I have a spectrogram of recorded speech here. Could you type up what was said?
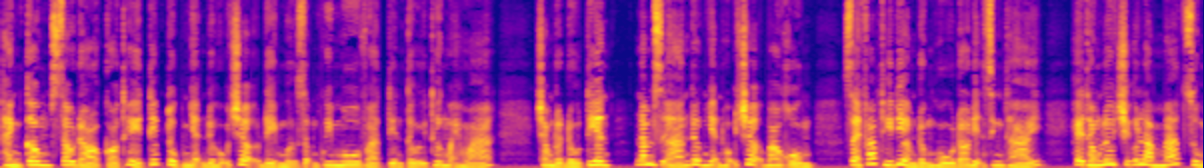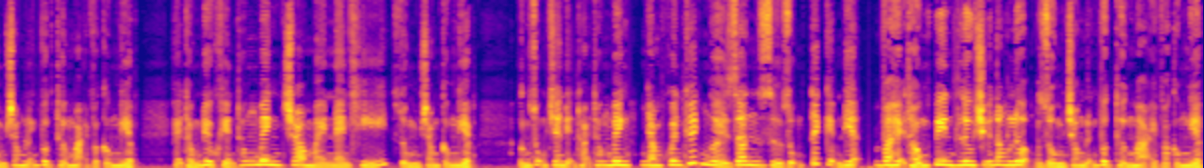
thành công sau đó có thể tiếp tục nhận được hỗ trợ để mở rộng quy mô và tiến tới thương mại hóa. Trong đợt đầu tiên, 5 dự án được nhận hỗ trợ bao gồm giải pháp thí điểm đồng hồ đo điện sinh thái, hệ thống lưu trữ làm mát dùng trong lĩnh vực thương mại và công nghiệp, hệ thống điều khiển thông minh cho máy nén khí dùng trong công nghiệp, ứng dụng trên điện thoại thông minh nhằm khuyến khích người dân sử dụng tiết kiệm điện và hệ thống pin lưu trữ năng lượng dùng trong lĩnh vực thương mại và công nghiệp.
